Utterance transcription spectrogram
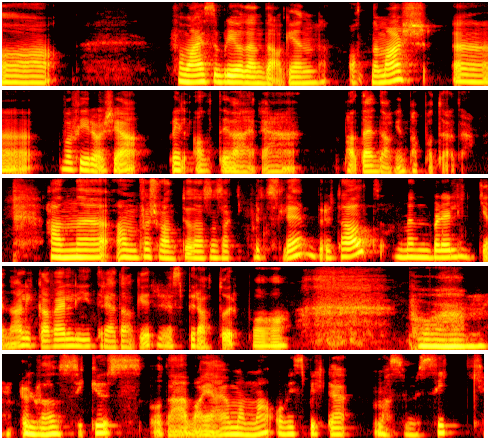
Og for meg så blir jo den dagen 8. mars uh, for fire år sia vil alltid være den dagen pappa døde. Han, uh, han, forsvant jo da som sagt plutselig, brutalt, men ble liggende likevel i tre dager, respirator, på, på um, Ullevål sykehus. Og der var jeg og mamma, og vi spilte masse musikk,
